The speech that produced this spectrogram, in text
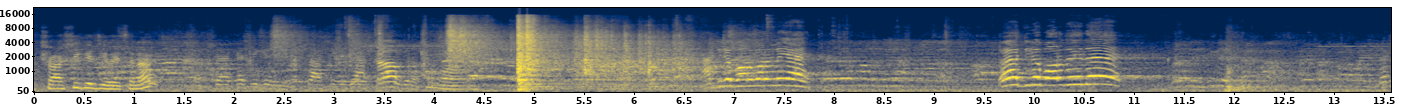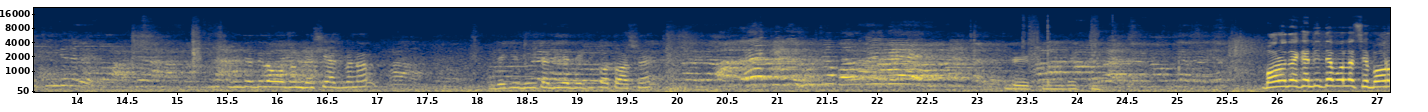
একশো আশি কেজি হয়েছে না একশো একাশি কেজি একশো আশি কেজি আটশো গ্রাম আহ, আর দুটো বড় বড় লই আয় এ দুটো বড় দিয়ে দে তিনটে দিলে ওজন বেশি আসবে না। দেখি দুইটা দিয়ে দেখি কত আসে। দেখুন দেখুন। বড় দেখে দিতে বলেছে বড়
